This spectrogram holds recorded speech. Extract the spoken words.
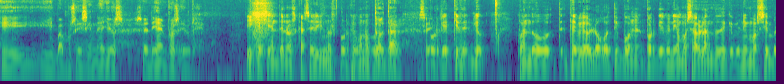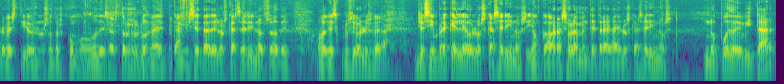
y- y- y vamos y sin ellos sería imposible. Y que sienten los caserinos porque bueno porque, Total, sí. porque yo cuando te, veo el logotipo porque veníamos hablando de que venimos siempre vestidos nosotros como desastrosos con la camiseta de los caserinos o de o de exclusiva Luis Vega yo siempre que leo los caserinos y aunque ahora solamente traiga ahí los caserinos no puedo evitar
